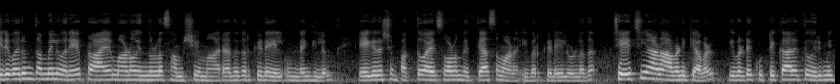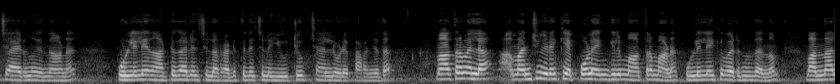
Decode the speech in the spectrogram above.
ഇരുവരും തമ്മിൽ ഒരേ പ്രായമാണോ എന്നുള്ള സംശയം ആരാധകർക്കിടയിൽ ഉണ്ടെങ്കിലും ഏകദേശം പത്ത് വയസ്സോളം വ്യത്യാസമാണ് ഇവർക്കിടയിലുള്ളത്. ചേച്ചിയാണ് ആവണിക്ക് അവൾ. ഇവരുടെ കുട്ടിക്കാലത്ത് ഒരുമിച്ചായിരുന്നു എന്നാണ് പുള്ളിലെ നാട്ടുകാരിൽ ചിലർ അടുത്തിടെ ചില യൂട്യൂബ് ചാനലിലൂടെ പറഞ്ഞത്. മാത്രമല്ല മഞ്ജു ഇടയ്ക്ക് എപ്പോഴെങ്കിലും മാത്രമാണ് പുള്ളിലേക്ക് വരുന്നതെന്നും വന്നാൽ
